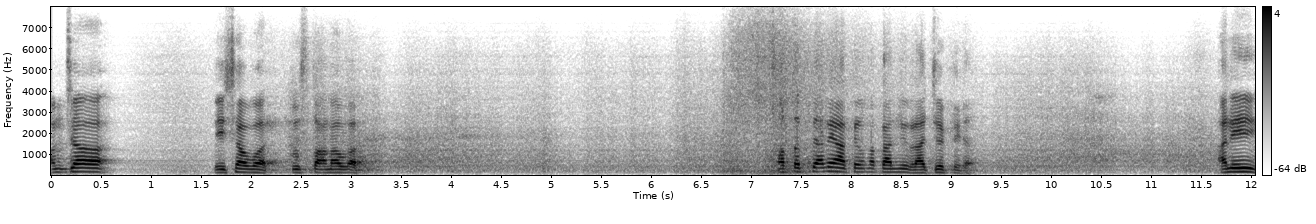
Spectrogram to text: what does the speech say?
आमच्या देशावर हिंदुस्थानावर सातत्याने आक्रमकांनी राज्य केलं. आणि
